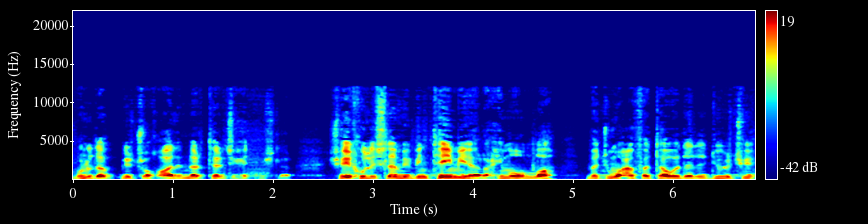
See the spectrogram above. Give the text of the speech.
Bunu da birçok alimler tercih etmişler. Şeyhülislam İbn Teymiye rahimahullah Mecmu'a Fetavada diyor ki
